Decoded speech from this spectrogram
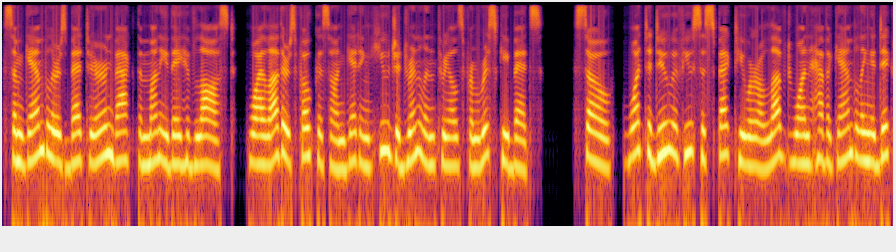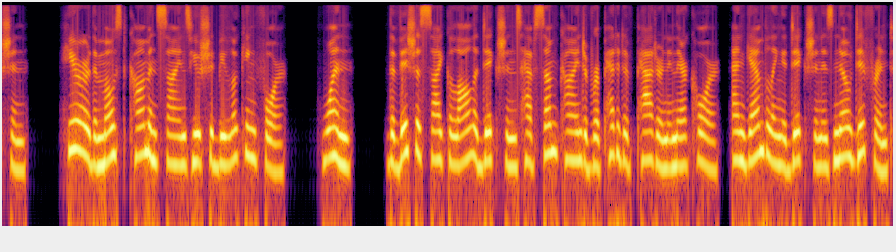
Some gamblers bet to earn back the money they have lost, while others focus on getting huge adrenaline thrills from risky bets. So, what to do if you suspect you or a loved one have a gambling addiction? Here are the most common signs you should be looking for. 1. The vicious cycle All addictions have some kind of repetitive pattern in their core, and gambling addiction is no different.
